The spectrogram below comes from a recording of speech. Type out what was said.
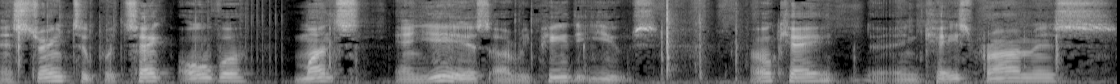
and strength to protect over months and years of repeated use. Okay, the encased promise.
